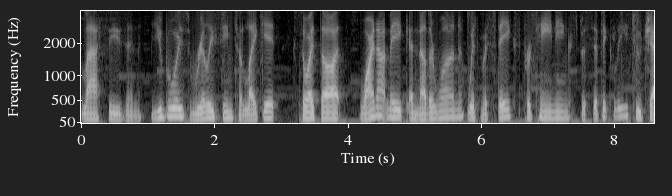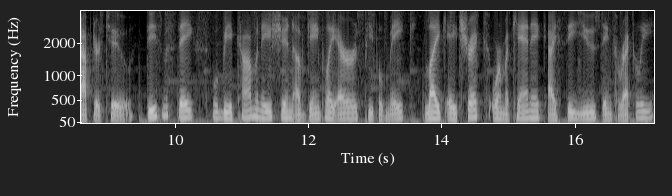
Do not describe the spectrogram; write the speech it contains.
last season. You boys really seemed to like it, so I thought why not make another one with mistakes pertaining specifically to Chapter 2? These mistakes will be a combination of gameplay errors people make, like a trick or mechanic I see used incorrectly,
